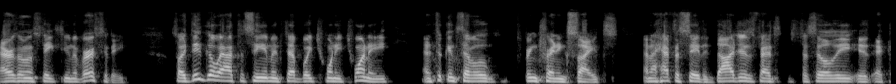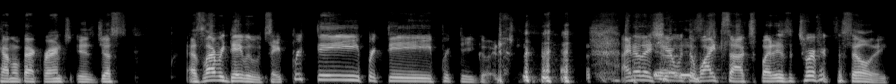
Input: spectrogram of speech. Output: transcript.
Arizona State University. So I did go out to see him in February 2020 and took in several spring training sites. And I have to say, the Dodgers facility at Camelback Ranch is just as Larry David would say, pretty, pretty, pretty good. I know they yeah, share it with is. the White Sox, but it's a terrific facility.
